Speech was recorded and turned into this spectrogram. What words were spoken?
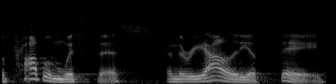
The problem with this and the reality of faith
